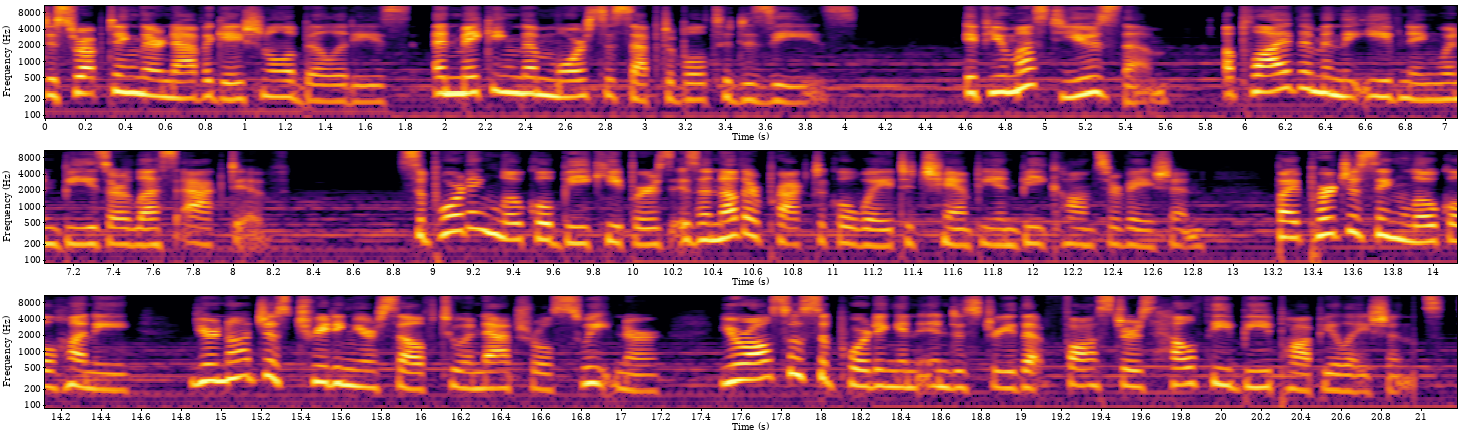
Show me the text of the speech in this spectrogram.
disrupting their navigational abilities and making them more susceptible to disease. If you must use them, apply them in the evening when bees are less active. Supporting local beekeepers is another practical way to champion bee conservation. By purchasing local honey, you're not just treating yourself to a natural sweetener, you're also supporting an industry that fosters healthy bee populations.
